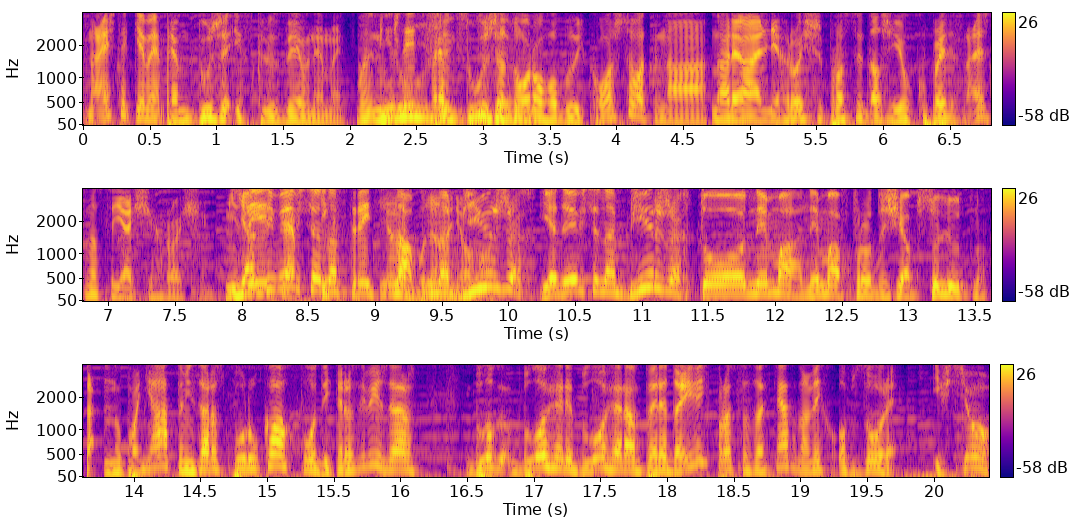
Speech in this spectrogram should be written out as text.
знаєш, такими прям дуже ексклюзивними. Вони, мені здається, прям дуже дорого будуть коштувати на, на реальні гроші, щоб просто навіть його купити, знаєш, за настоящі гроші. Мені я здається, дивився на, X3 ціна на, буде на на, нього. біржах. Я дивився на біржах, то нема, нема в продажі абсолютно. Та, ну понятно, він зараз по руках ходить. Ти розумієш, зараз блог, блогери блогерам передають просто засняти на них обзори. І все.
